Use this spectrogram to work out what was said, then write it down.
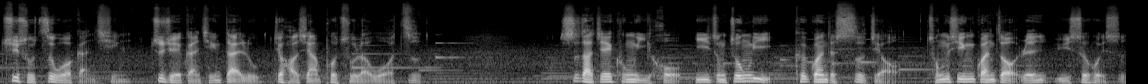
去除自我感情，拒绝感情带入，就好像破除了我字。四大皆空以后，以一种中立、客观的视角重新关照人与社会时，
